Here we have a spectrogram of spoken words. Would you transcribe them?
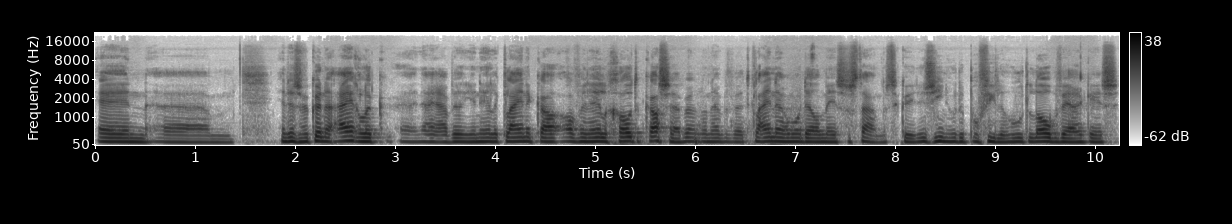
En, ehm, en dus we kunnen eigenlijk, eh, nou ja, wil je een hele kleine of een hele grote kas hebben, dan hebben we het kleinere model meestal staan. Dus dan kun je dus zien hoe de profielen, hoe het loopwerk is,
